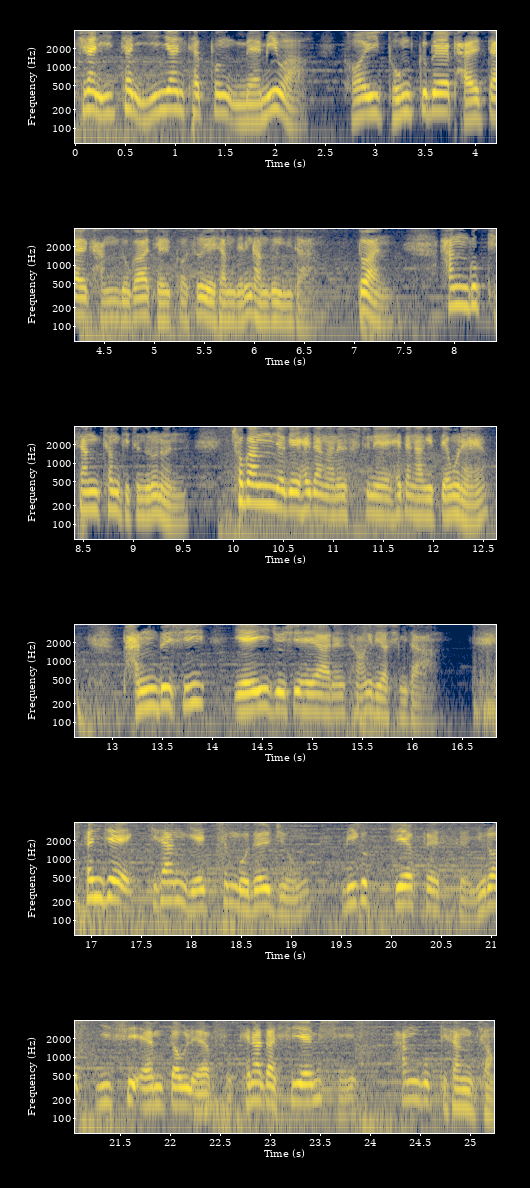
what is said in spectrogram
지난 2002년 태풍 매미와 거의 동급의 발달 강도가 될 것으로 예상되는 강도입니다. 또한 한국 기상청 기준으로는 초강력에 해당하는 수준에 해당하기 때문에 반드시 예의주시해야 하는 상황이 되었습니다. 현재 기상 예측 모델 중 미국 GFS, 유럽 ECMWF, 캐나다 CMC, 한국 기상청,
